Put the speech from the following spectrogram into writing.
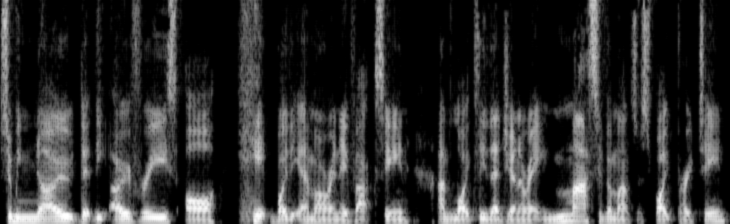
So we know that the ovaries are hit by the mRNA vaccine and likely they're generating massive amounts of spike protein.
